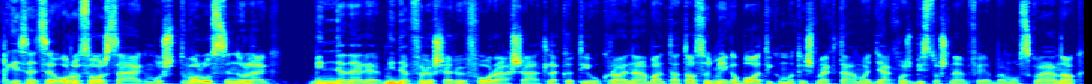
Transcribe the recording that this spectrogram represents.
egészen egyszerűen Oroszország most valószínűleg minden, erő, minden fölös erőforrását leköti Ukrajnában, tehát az, hogy még a Baltikumot is megtámadják, most biztos nem fér be Moszkvának.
